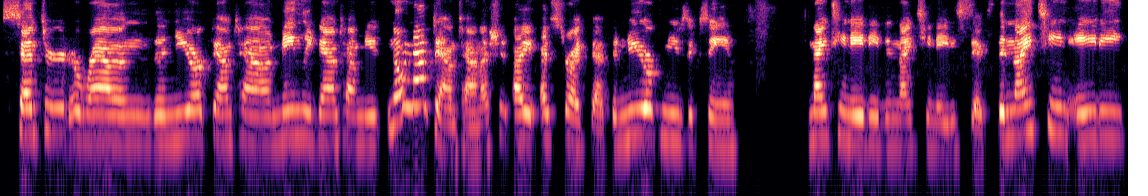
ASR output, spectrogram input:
centered around the New York downtown, mainly downtown music. No, not downtown. I should I, I strike that. The New York music scene, 1980 to 1986. The 1980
